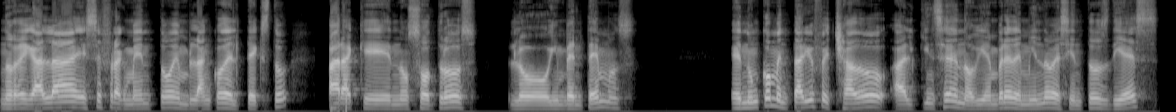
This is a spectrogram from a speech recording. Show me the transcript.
Nos regala ese fragmento en blanco del texto para que nosotros lo inventemos. En un comentario fechado al 15 de noviembre de 1910,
